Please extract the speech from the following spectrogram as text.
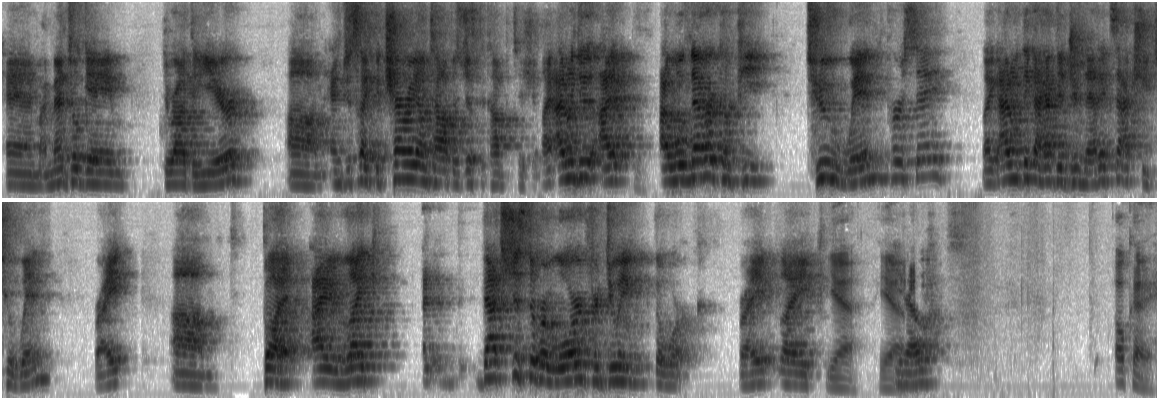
and my mental game throughout the year. Um, and just like the cherry on top is just the competition. I, I don't do I I will never compete to win per se. Like I don't think I have the genetics actually to win, right? Um, but I like that's just a reward for doing the work, right? Like yeah, yeah. You know. Okay,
